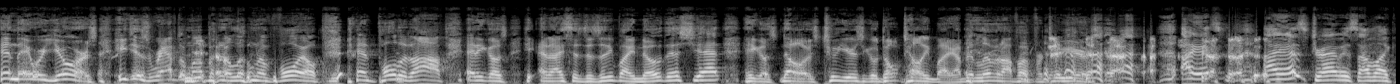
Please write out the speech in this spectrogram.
And they were yours. He just wrapped them up in aluminum foil and pulled it off. And he goes, he, and I said, does anybody know this yet? And he goes, no, it was two years ago. Don't tell anybody. I've been living off of it for two years. I asked, I asked Travis. I'm like,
